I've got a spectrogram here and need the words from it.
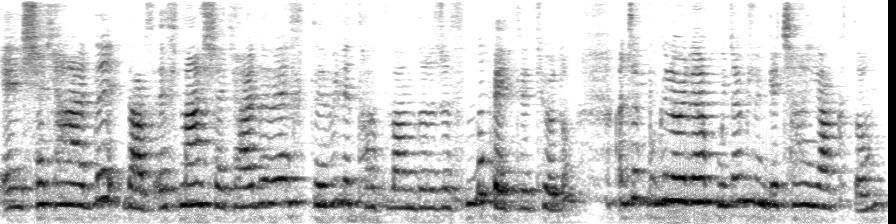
e, şekerde, daha esmer şekerde ve stevia tatlandırıcısında bekletiyordum. Ancak bugün öyle yapmayacağım çünkü geçen yaktım.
